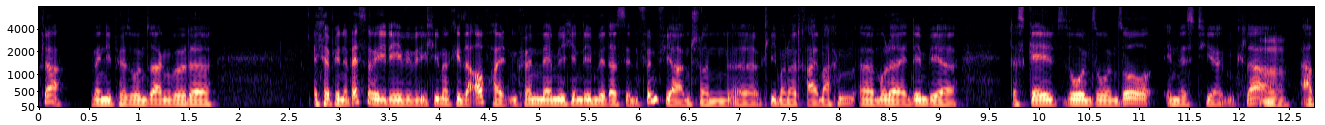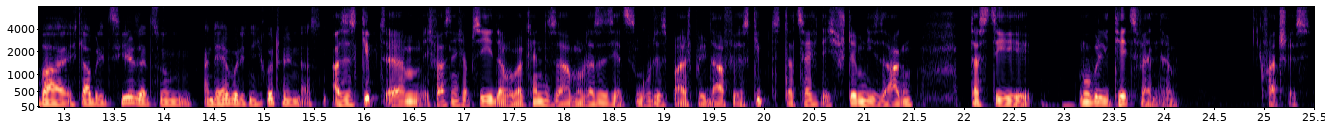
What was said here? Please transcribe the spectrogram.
klar. Wenn die Person sagen würde, ich habe hier eine bessere Idee, wie wir die Klimakrise aufhalten können, nämlich indem wir das in fünf Jahren schon äh, klimaneutral machen ähm, oder indem wir das Geld so und so und so investieren, klar. Mhm. Aber ich glaube, die Zielsetzung, an der würde ich nicht rütteln lassen. Also es gibt, ähm, ich weiß nicht, ob Sie darüber Kenntnisse haben, aber das ist jetzt ein gutes Beispiel dafür. Es gibt tatsächlich Stimmen, die sagen, dass die Mobilitätswende Quatsch ist.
